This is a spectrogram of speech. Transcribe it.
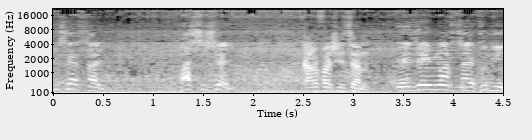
কিসের চাই পাঁচশি চাই কার ফাঁসি চান? এই যে মারছে খুঁজি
